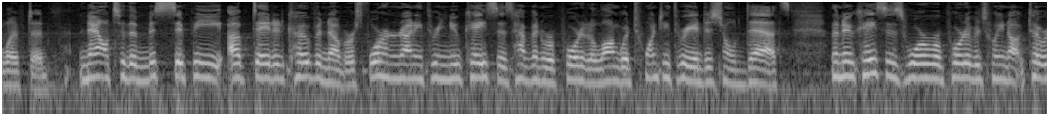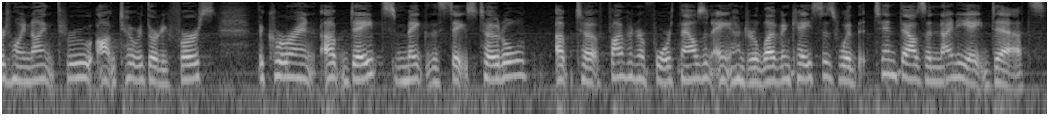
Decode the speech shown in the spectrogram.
lifted. Now to the Mississippi updated COVID numbers. 493 new cases have been reported along with 23 additional deaths. The new cases were reported between October 29th through October 31st. The current updates make the state's total up to 504,811 cases with 10,098 deaths.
